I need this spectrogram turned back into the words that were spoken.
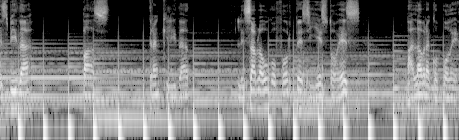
es vida, paz, tranquilidad. Les habla Hugo Fortes y esto es Palabra con Poder.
